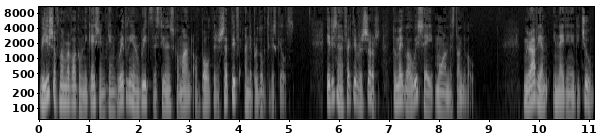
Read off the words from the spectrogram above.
The use of nonverbal communication can greatly enrich the student's command of both the receptive and the productive skills. It is an effective resource to make what we say more understandable. Mehrabian, in 1982,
